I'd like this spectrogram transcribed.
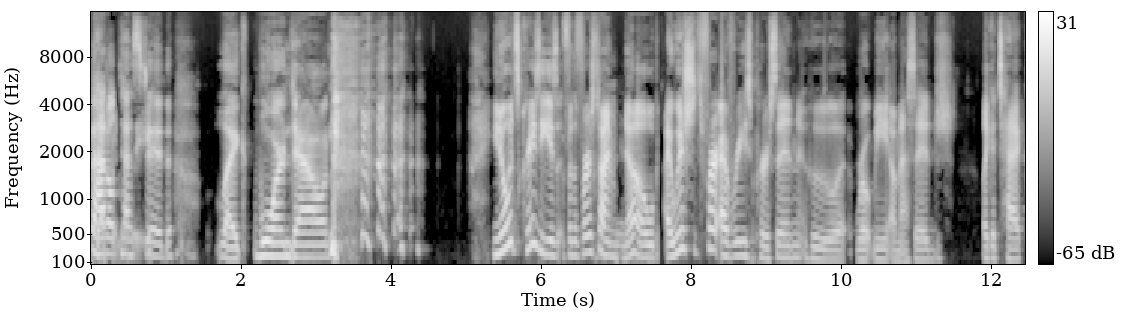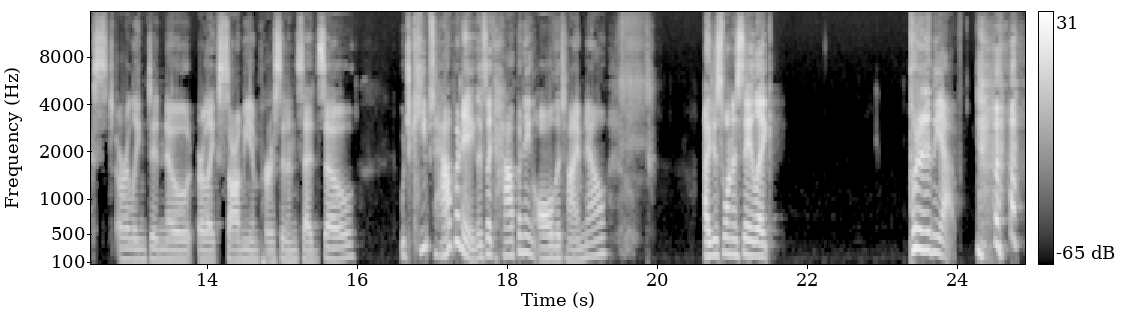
battle tested, like worn down. You know what's crazy is for the first time, no. I wish for every person who wrote me a message, like a text or a LinkedIn note, or like saw me in person and said so, which keeps happening. It's like happening all the time now. I just want to say, like, put it in the app.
